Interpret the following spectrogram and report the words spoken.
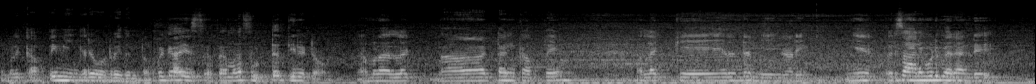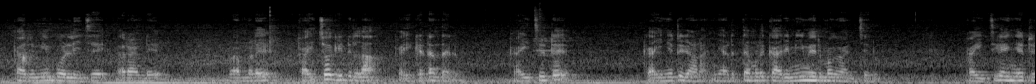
നമ്മൾ കപ്പയും മീൻകറി ഓർഡർ ചെയ്തിട്ടുണ്ടോ? അപ്പോൾ ഗൈസ് അപ്പോൾ നമ്മളെ ഫുഡ് എത്തിന് കേട്ടോ നമ്മൾ നല്ല നാട്ടൻ കപ്പയും നല്ല കേറിന്റെ മീൻകറിയും ഇനി ഒരു സാധനം കൂടി വരാണ്ട് കരിമീൻ പൊള്ളിച്ച് വരാണ്ട്. അപ്പോൾ നമ്മൾ കഴിച്ചു നോക്കിയിട്ടില്ല. കഴിക്കട്ടെ എന്തായാലും. കഴിച്ചിട്ട് കഴിഞ്ഞിട്ട് കാണാം. ഇനി അടുത്ത് നമ്മൾ കരിമീൻ വരുമ്പോൾ കാണിച്ചു തരും. കഴിച്ച് കഴിഞ്ഞിട്ട്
